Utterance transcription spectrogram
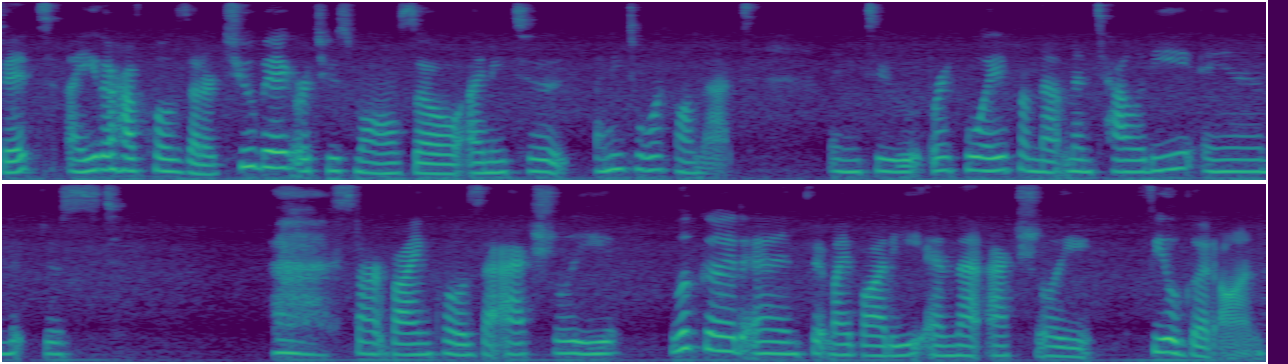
fit. I either have clothes that are too big or too small, so I need to I need to work on that. I need to break away from that mentality and just start buying clothes that actually look good and fit my body and that actually feel good on.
